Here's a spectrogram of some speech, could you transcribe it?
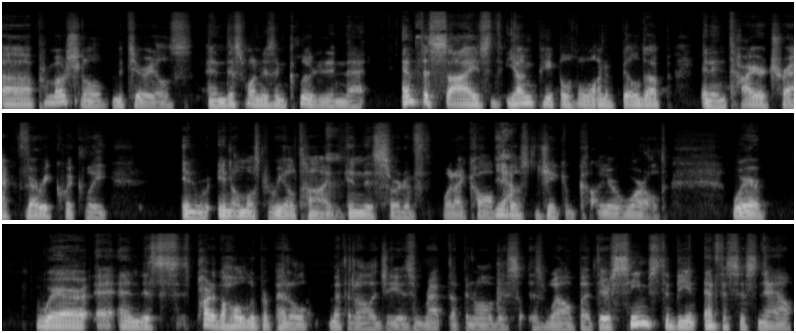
uh, promotional materials, and this one is included in that, emphasize young people who want to build up an entire track very quickly in in almost real time in this sort of what I call Yeah. post Jacob Collier world, where where and this is part of the whole looper pedal methodology is wrapped up in all this as well. But there seems to be an emphasis now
